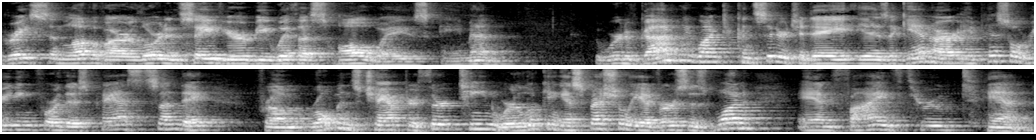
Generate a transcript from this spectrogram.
grace and love of our Lord and Savior be with us always. Amen. The Word of God we want to consider today is again our epistle reading for this past Sunday from Romans chapter 13. We're looking especially at verses 1 and 5 through 10,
